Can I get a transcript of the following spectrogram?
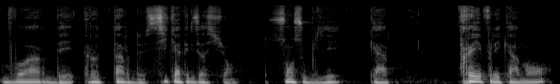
voire des retards de cicatrisation. Sans oublier, car très fréquemment,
